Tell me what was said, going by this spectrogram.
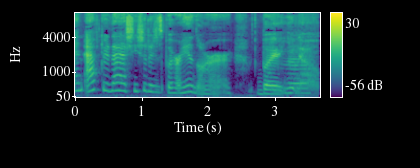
And after that, she should have just put her hands on her. But about. you know,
